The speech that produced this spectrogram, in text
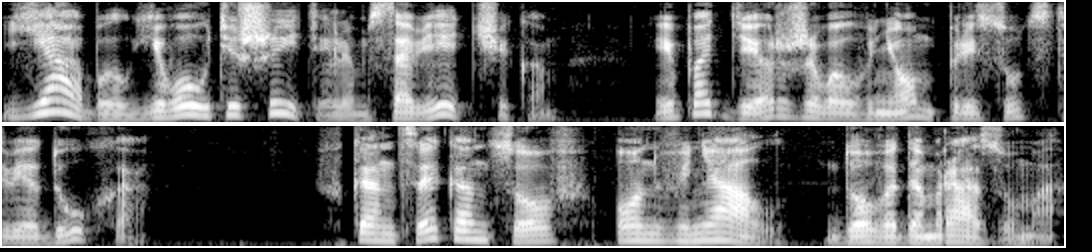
я был его утешителем, советчиком и поддерживал в нем присутствие духа. В конце концов он внял доводом разума.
